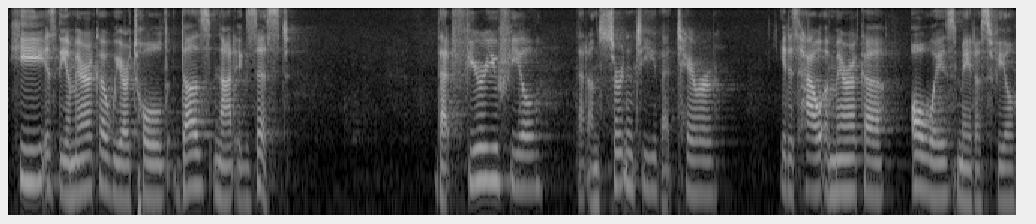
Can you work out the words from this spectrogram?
He is the America we are told does not exist. That fear you feel, that uncertainty, that terror, it is how America always made us feel.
